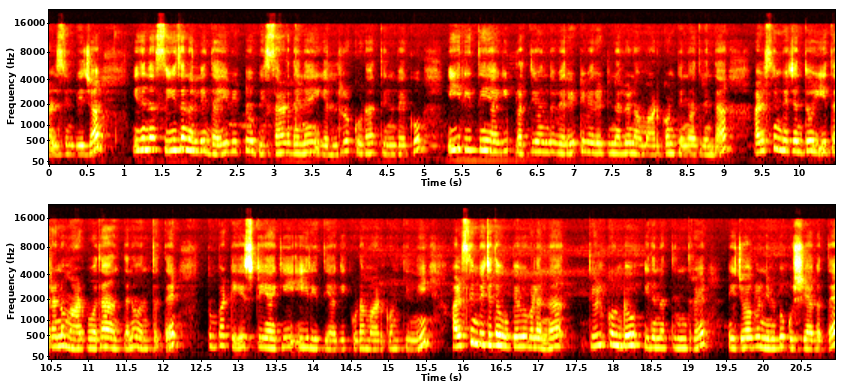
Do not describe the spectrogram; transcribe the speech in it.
ಹಲಸಿನ ಬೀಜ. ಇದನ್ನು ಸೀಸನಲ್ಲಿ ದಯವಿಟ್ಟು ಬಿಸಾಡ್ದೇ ಎಲ್ಲರೂ ಕೂಡ ತಿನ್ನಬೇಕು ಈ ರೀತಿಯಾಗಿ ಪ್ರತಿಯೊಂದು ವೆರೈಟಿ ವೆರೈಟಿನಲ್ಲೂ ನಾವು ಮಾಡ್ಕೊಂಡು ತಿನ್ನೋದ್ರಿಂದ ಹಲಸಿನ ಬೀಜಂತೂ ಈ ಥರನೂ ಮಾಡ್ಬೋದಾ ಅಂತಲೂ ಅನಿಸುತ್ತೆ. ತುಂಬ ಟೇಸ್ಟಿಯಾಗಿ ಈ ರೀತಿಯಾಗಿ ಕೂಡ ಮಾಡ್ಕೊಂಡು ತಿನ್ನಿ. ಹಲಸಿನ ಬೀಜದ ಉಪಯೋಗಗಳನ್ನು ತಿಳ್ಕೊಂಡು ಇದನ್ನು ತಿಂದರೆ ನಿಜವಾಗ್ಲೂ ನಿಮಗೂ ಖುಷಿಯಾಗುತ್ತೆ.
